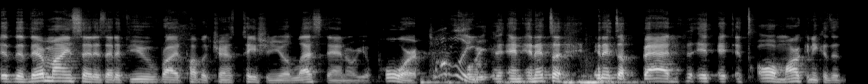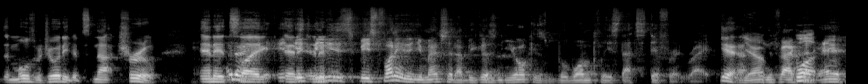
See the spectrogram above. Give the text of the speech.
It, their mindset is that if you ride public transportation, you're less than or you're poor. Totally. Or, and, and it's a and it's a bad. It, it it's all marketing because the most majority of it's not true. And it's like it, it, it is. It's funny that you mentioned that because New York is the one place that's different, right? Yeah. Yeah. And the fact well, that eh,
